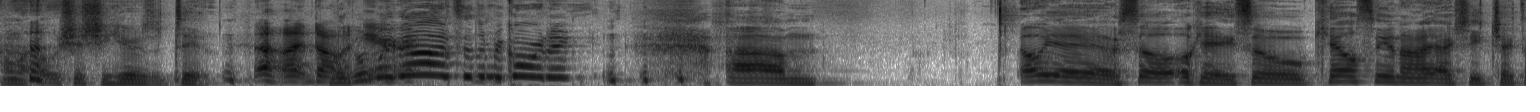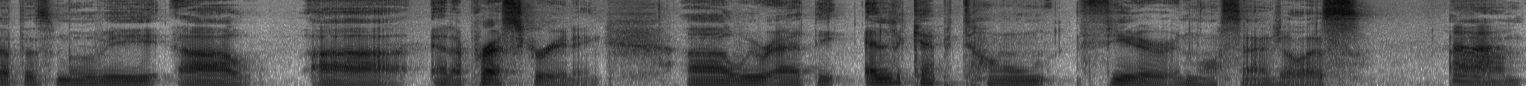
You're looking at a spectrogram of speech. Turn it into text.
I'm like, oh shit, she hears it too. No, I don't like, oh my it. god, it's in the recording. um, oh yeah, yeah. So okay, so Kelsey and I actually checked out this movie uh, uh, at a press screening. Uh, we were at the El Capitan Theater in Los Angeles, Uh-huh. um,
